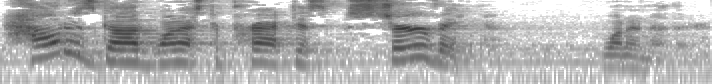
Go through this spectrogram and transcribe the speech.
how does God want us to practice serving one another?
